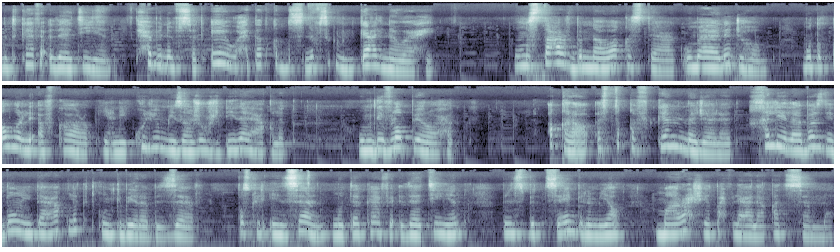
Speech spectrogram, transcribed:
متكافئ ذاتيا. تحب نفسك. إيه وحتى تقدس نفسك من كاع النواحي. ومستعرف بالنواقص تاعك ومعالجهم. متطور لأفكارك. يعني كل يوم mise à jour جديدة لعقلك. وم développé روحك. أقرأ أتثقف كامل المجالات خلي la base de données تاع عقلك تكون كبيرة بزاف. parce que الإنسان متكافئ ذاتيا بنسبة 90% ما راحش يطيح في العلاقات السامة.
